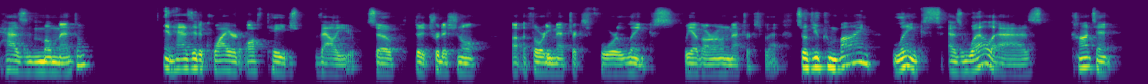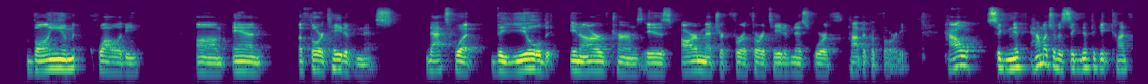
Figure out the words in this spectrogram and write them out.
has momentum and has it acquired off page value? So the traditional uh, authority metrics for links, we have our own metrics for that. So if you combine links as well as content, volume, quality, um, and authoritativeness, that's what the yield in our terms is our metric for authoritativeness or topic authority. How significant, how much of a significant con-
